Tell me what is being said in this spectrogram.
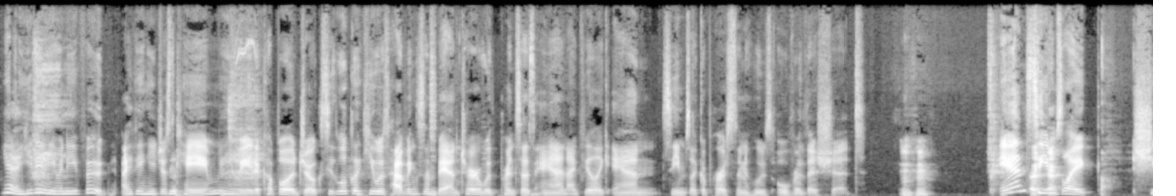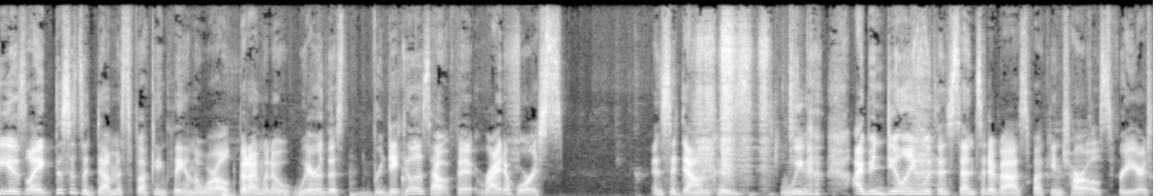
Yeah, he didn't even eat food. I think he just came. He made a couple of jokes. It looked like he was having some banter with Princess Anne. I feel like Anne seems like a person who's over this shit. hmm Anne Uh, seems like she is like, this is the dumbest fucking thing in the world, but I'm going to wear this ridiculous outfit, ride a horse, and sit down because we, I've been dealing with this sensitive ass fucking Charles for years.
